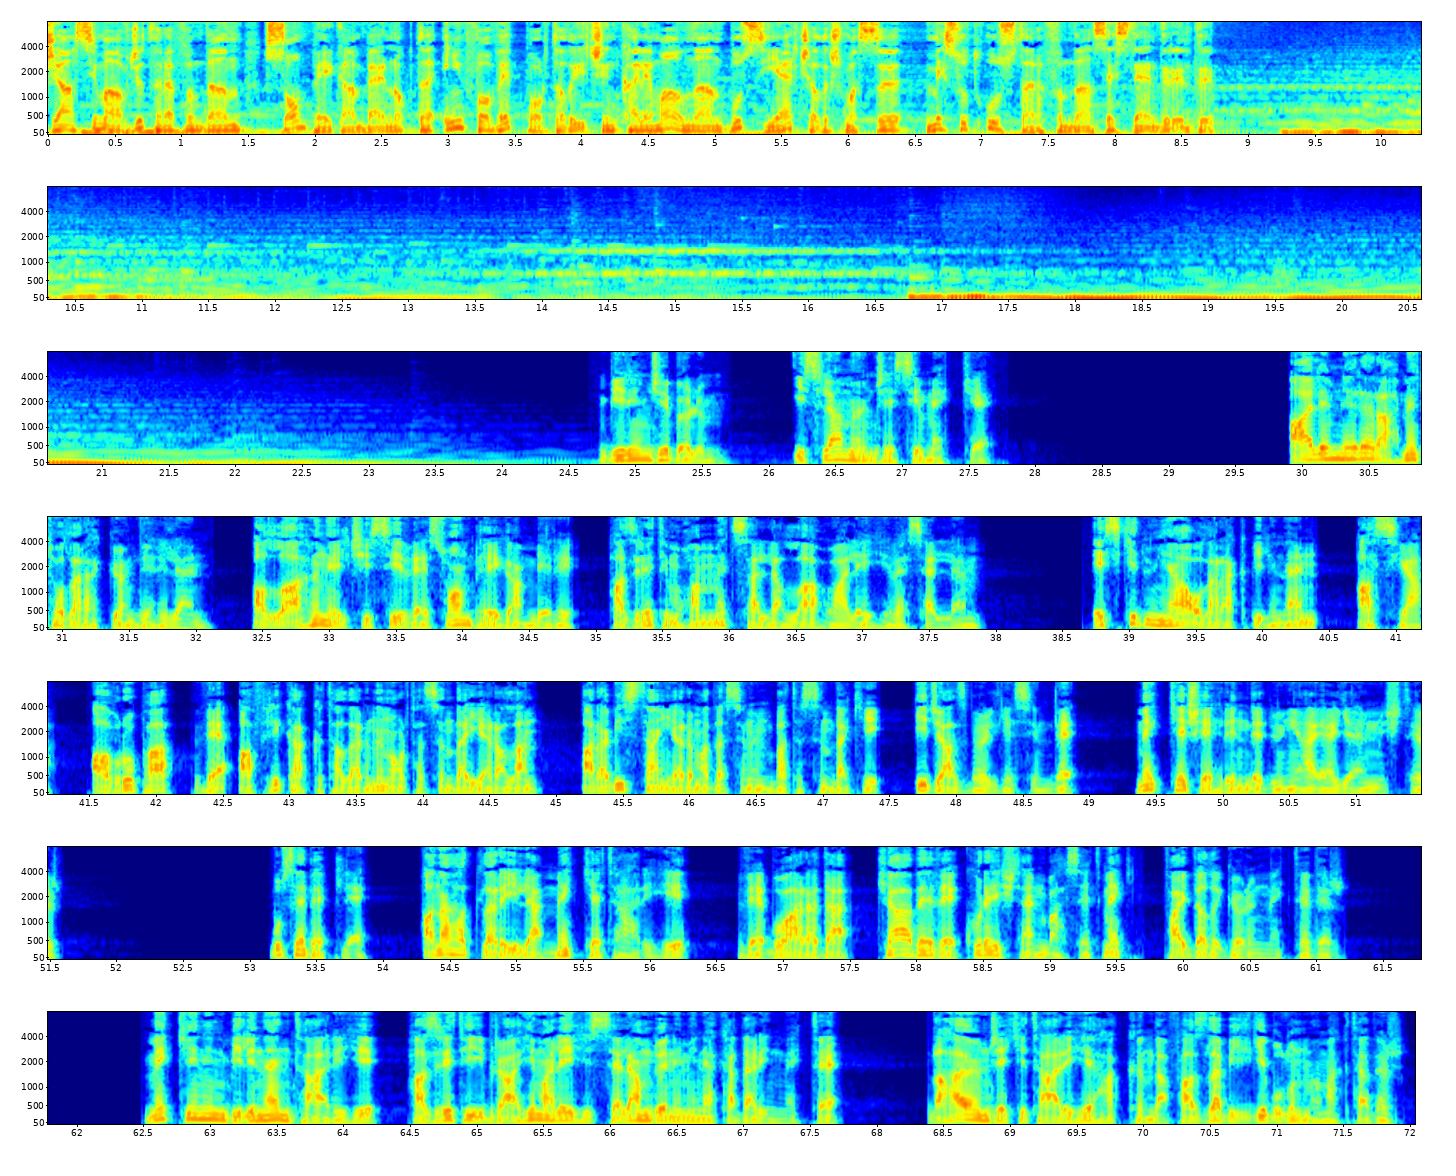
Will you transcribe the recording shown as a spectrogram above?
Casim Avcı tarafından sonpeygamber.info web portalı için kaleme alınan bu siyer çalışması Mesut Uz tarafından seslendirildi. Birinci Bölüm İslam öncesi Mekke Alemlere rahmet olarak gönderilen Allah'ın elçisi ve son peygamberi Hazreti Muhammed sallallahu aleyhi ve sellem, eski dünya olarak bilinen Asya, Avrupa ve Afrika kıtalarının ortasında yer alan Arabistan Yarımadası'nın batısındaki Hicaz bölgesinde, Mekke şehrinde dünyaya gelmiştir. Bu sebeple ana hatlarıyla Mekke tarihi ve bu arada Kabe ve Kureyş'ten bahsetmek faydalı görünmektedir. Mekke'nin bilinen tarihi Hazreti İbrahim aleyhisselam dönemine kadar inmekte, daha önceki tarihi hakkında fazla bilgi bulunmamaktadır.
